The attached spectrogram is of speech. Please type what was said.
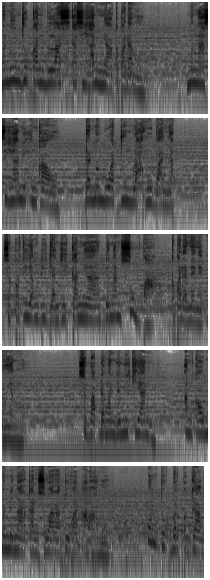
menunjukkan belas kasihannya kepadamu, mengasihani engkau, dan membuat jumlahmu banyak, seperti yang dijanjikannya dengan sumpah kepada nenek moyangmu. Sebab dengan demikian engkau mendengarkan suara Tuhan Allahmu untuk berpegang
